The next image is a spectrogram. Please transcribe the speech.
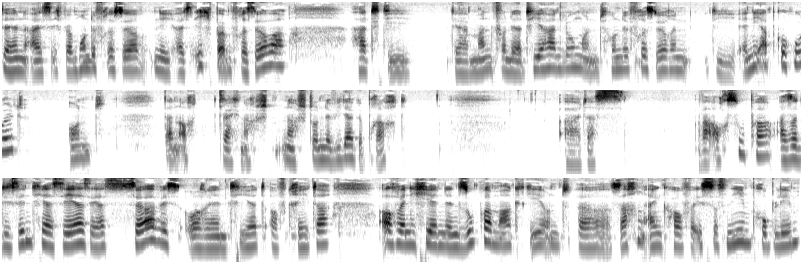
Denn als ich beim Hundefriseur, nee, als ich beim Friseur war, hat die, der Mann von der Tierhandlung und Hundefriseurin die Annie abgeholt und dann auch gleich nach einer Stunde wiedergebracht. Äh, das war auch super. Also die sind hier sehr, sehr serviceorientiert auf Kreta. Auch wenn ich hier in den Supermarkt gehe und äh, Sachen einkaufe, ist das nie ein Problem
